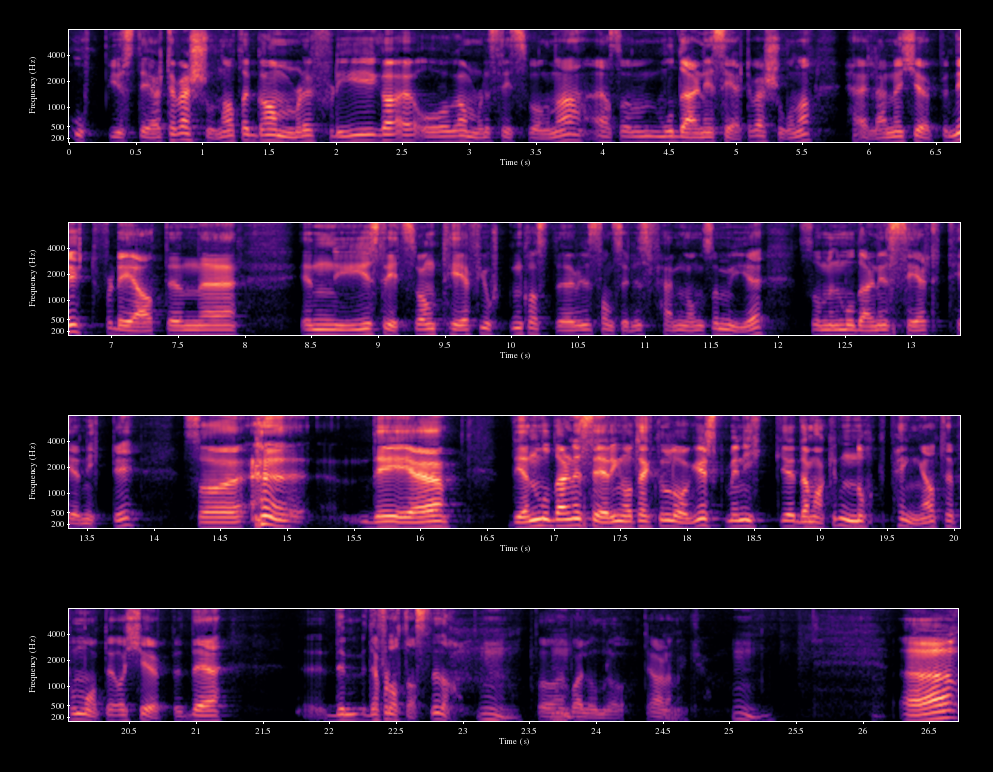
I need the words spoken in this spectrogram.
oppjusterte versjoner av gamle fly og gamle stridsvogner. Altså moderniserte versjoner, heller enn å kjøpe nytt. fordi at en, eh, en ny stridsvogn T14 koster vel sannsynligvis fem ganger så mye som en modernisert T90. Så det er, det er en modernisering og teknologisk, men ikke, de har ikke nok penger til måte å kjøpe det, det, det flotteste da, mm. på alle områder. Det har de ikke. Eh,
